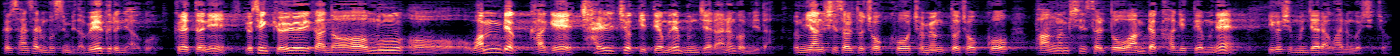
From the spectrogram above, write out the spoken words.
그래서 한 사람이 묻습니다. 왜 그러냐고. 그랬더니 요새 교회가 너무 어, 완벽하게 잘 지었기 때문에 문제라는 겁니다. 음향 시설도 좋고 조명도 좋고 방음 시설도 완벽하기 때문에 이것이 문제라고 하는 것이죠.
